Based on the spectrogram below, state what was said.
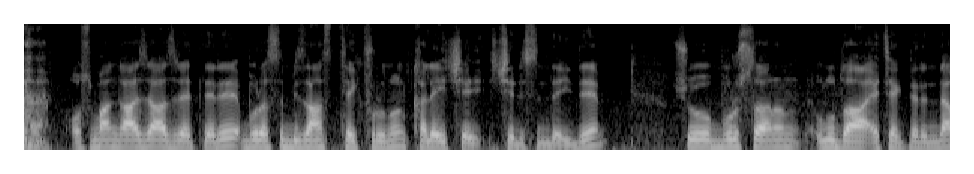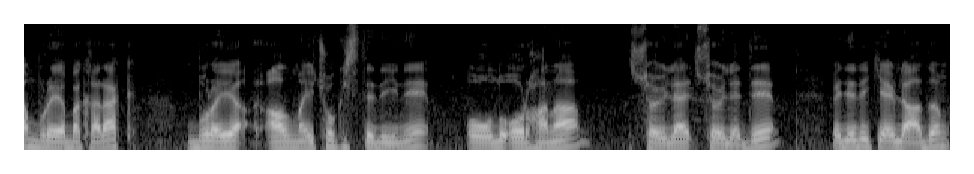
Osman Gazi Hazretleri burası Bizans Tekfuru'nun kale içi- içerisindeydi. Şu Bursa'nın Uludağ eteklerinden buraya bakarak burayı almayı çok istediğini oğlu Orhan'a söyle, söyledi. Ve dedi ki evladım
